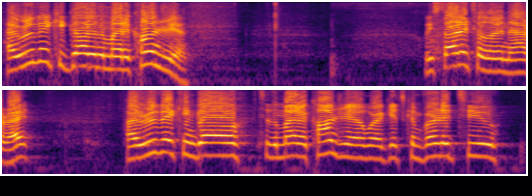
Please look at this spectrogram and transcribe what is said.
Pyruvate could go to the mitochondria. We started to learn that, right? Pyruvate can go to the mitochondria where it gets converted to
